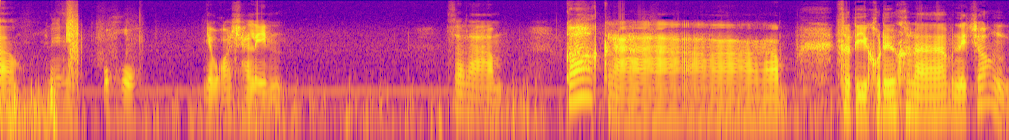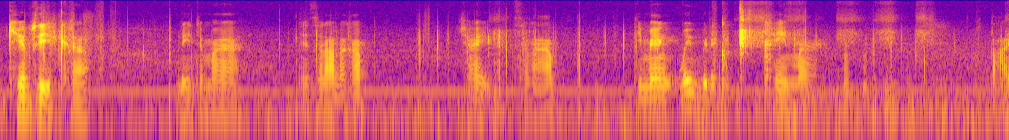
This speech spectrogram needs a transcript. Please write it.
้าวไหนเนี่ย โอ้โห อย่าบอกว่าชาเลนจ์สลาม ก็กราบ สวัสดีคนดูครับ ในช่องเคมสิครับวันนี้จะมาเล่นสลามนะครับ ใช่สลาม ที่แม่งไม่ไปได้ใครมา ตาย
